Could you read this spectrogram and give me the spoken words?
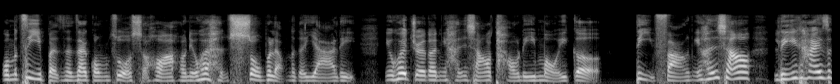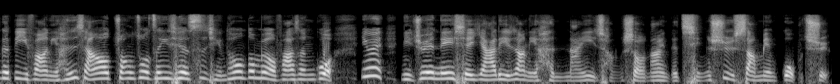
我们自己本身在工作的时候啊，你会很受不了那个压力，你会觉得你很想要逃离某一个地方，你很想要离开这个地方，你很想要装作这一切事情通通都没有发生过，因为你觉得那些压力让你很难以承受，那你的情绪上面过不去。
